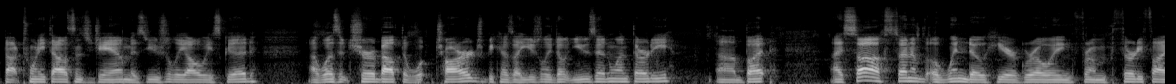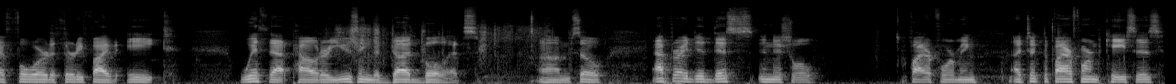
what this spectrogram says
about 20 thousandths jam is usually always good. I wasn't sure about the charge because I usually don't use N130, uh, but I saw kind of a window here growing from 35.4 to 35.8 with that powder using the dud bullets. Um, so after I did this initial fire forming, I took the fire formed cases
